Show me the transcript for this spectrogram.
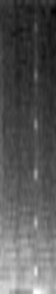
you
